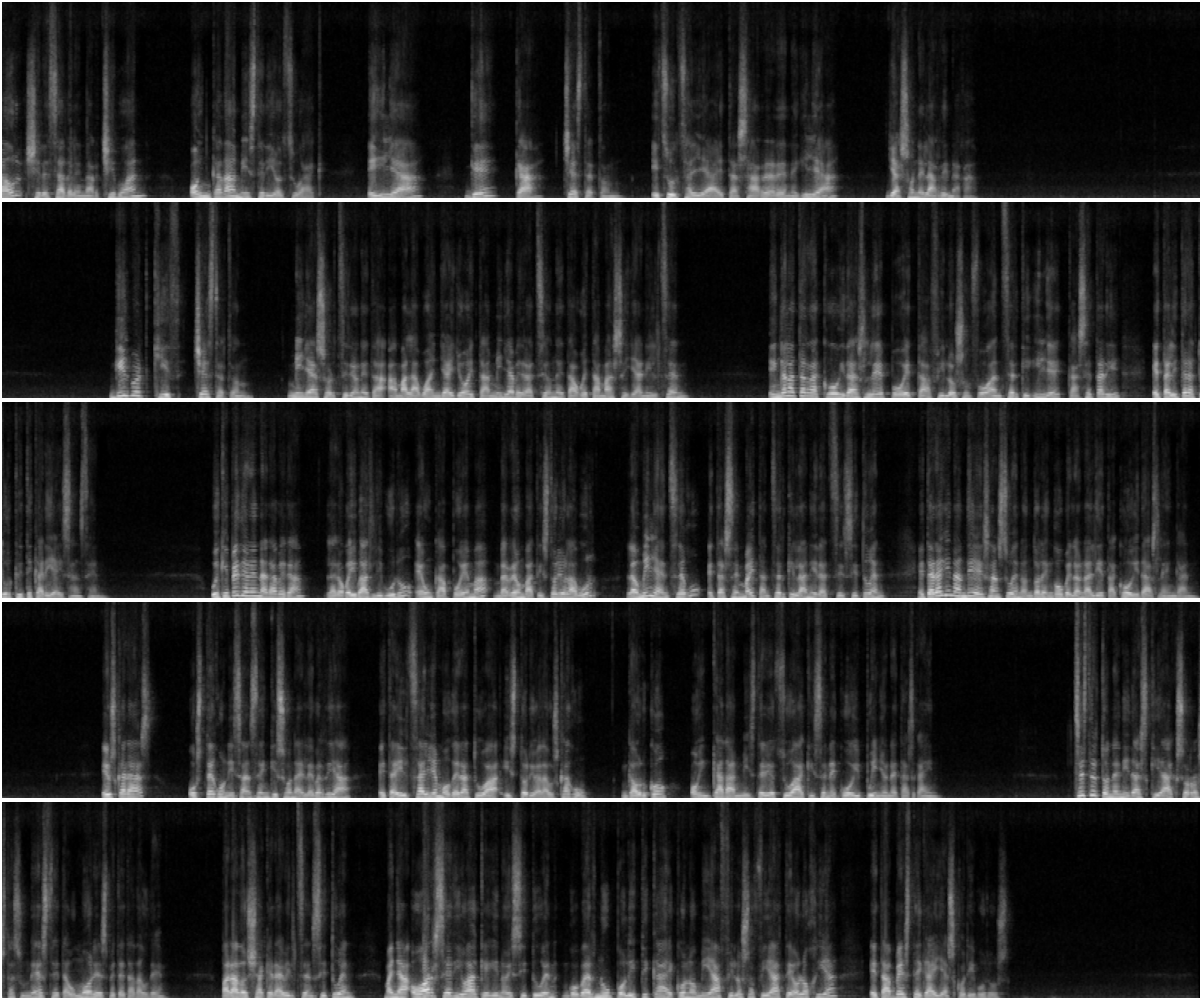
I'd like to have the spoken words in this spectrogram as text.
Gaur, Xerezaderen arxiboan, oinkada misteriotzuak. Egilea, G. K. Chesterton. Itzultzailea eta sarreraren egilea, Jason Elarrinaga. Gilbert Keith Chesterton, mila sortziron eta amalaboan jaio eta mila bederatzen eta hogeta maseian hiltzen. Ingalaterrako idazle, poeta, filosofo, antzerkigile, kasetari eta literatur kritikaria izan zen. Wikipediaren arabera, larogei bat liburu, eunka poema, berreun bat historio labur, lau mila entzegu eta zenbait antzerki lan idatzi zituen, eta eragin handia izan zuen ondorengo belaunaldietako idazleengan. Euskaraz, ostegun izan zen gizona eleberria eta hiltzaile moderatua historioa dauzkagu, gaurko oinkada misteriotzuak izeneko ipuin honetaz gain. Chestertonen idazkiak zorrostasunez eta umorez beteta daude. Paradoxak erabiltzen zituen, baina ohar serioak egin ohi zituen gobernu, politika, ekonomia, filosofia, teologia eta beste gai askori buruz.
